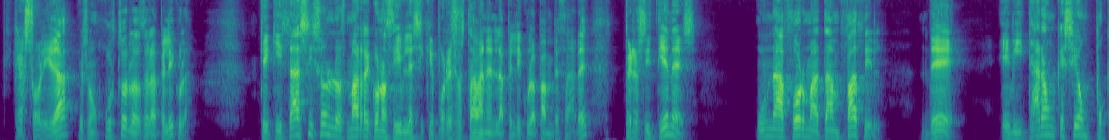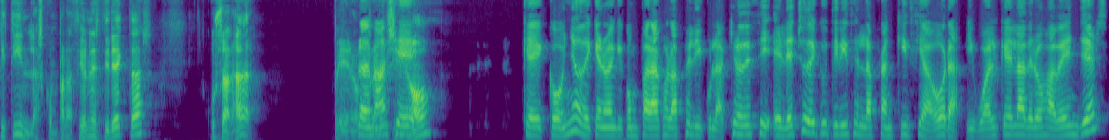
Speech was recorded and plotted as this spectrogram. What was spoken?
Qué casualidad que son justos los de la película. Que quizás sí son los más reconocibles y que por eso estaban en la película para empezar, ¿eh? Pero si tienes una forma tan fácil de evitar, aunque sea un poquitín, las comparaciones directas, úsala. Pero, Pero además pero si que- no, ¿Qué coño de que no hay que comparar con las películas? Quiero decir, el hecho de que utilicen la franquicia ahora, igual que la de los Avengers,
